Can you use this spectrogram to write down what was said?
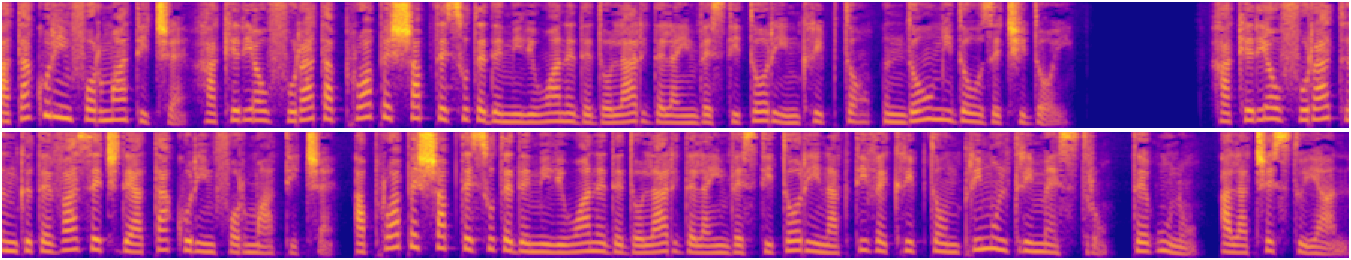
Atacuri informatice, hackerii au furat aproape 700 de milioane de dolari de la investitorii în cripto în 2022. Hackerii au furat în câteva zeci de atacuri informatice, aproape 700 de milioane de dolari de la investitorii în active cripto în primul trimestru, T1, al acestui an,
